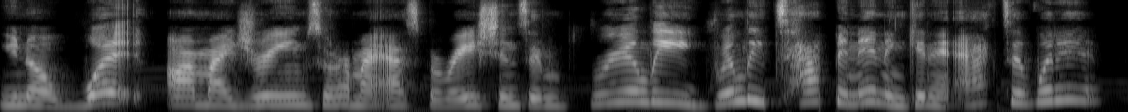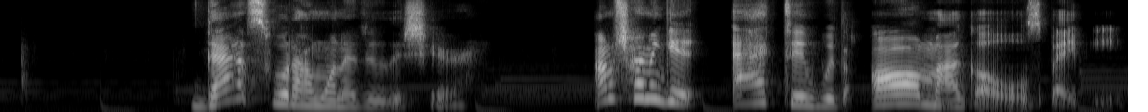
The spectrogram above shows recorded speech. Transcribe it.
you know, what are my dreams? What are my aspirations? And really, really tapping in and getting active with it. That's what I want to do this year. I'm trying to get active with all my goals, baby.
